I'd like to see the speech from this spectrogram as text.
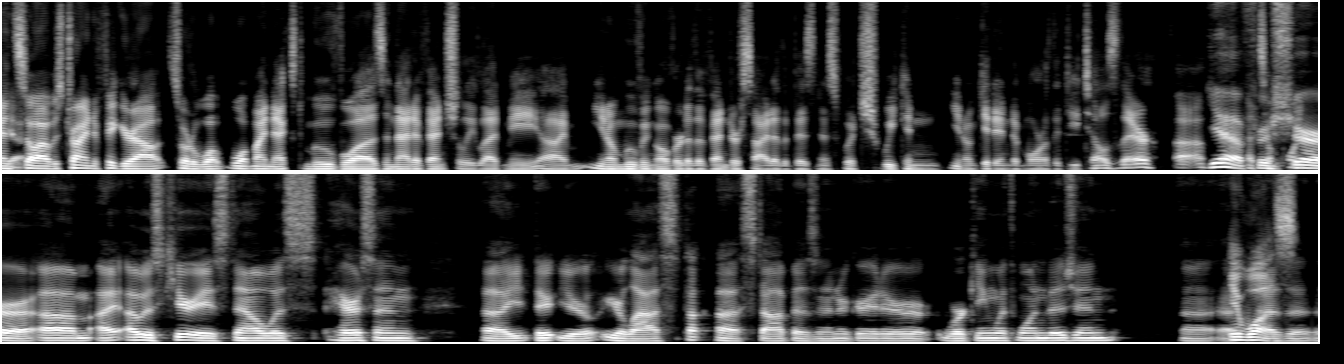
And Yeah. so I was trying to figure out sort of what what my next move was, and that eventually led me, uh, you know, moving over to the vendor side of the business, which we can you know get into more of the details there. Uh, Yeah, for sure. Um, I, I was curious. Now, was Harrison uh, your your last uh, stop as an integrator working with One Vision? Uh, It was. as a-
